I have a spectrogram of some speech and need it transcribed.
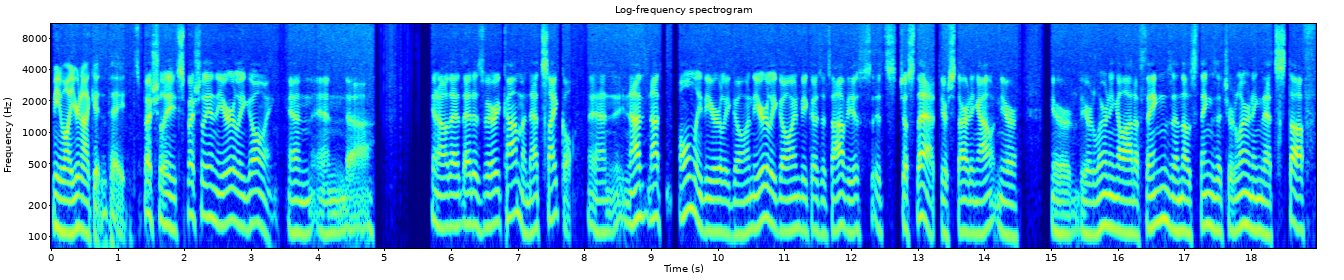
Meanwhile, you're not getting paid, especially especially in the early going, and and uh, you know that that is very common that cycle. And not not only the early going the early going because it's obvious it's just that. You're starting out and you're you're you're learning a lot of things and those things that you're learning that stuff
